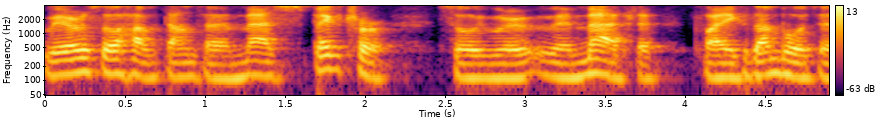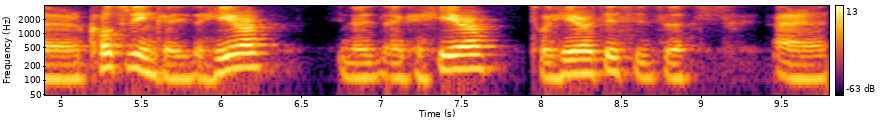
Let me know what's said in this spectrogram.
we also have done the mass spectra. So we we mapped, for example, the cross link is here, you know, like here to here. This is uh,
